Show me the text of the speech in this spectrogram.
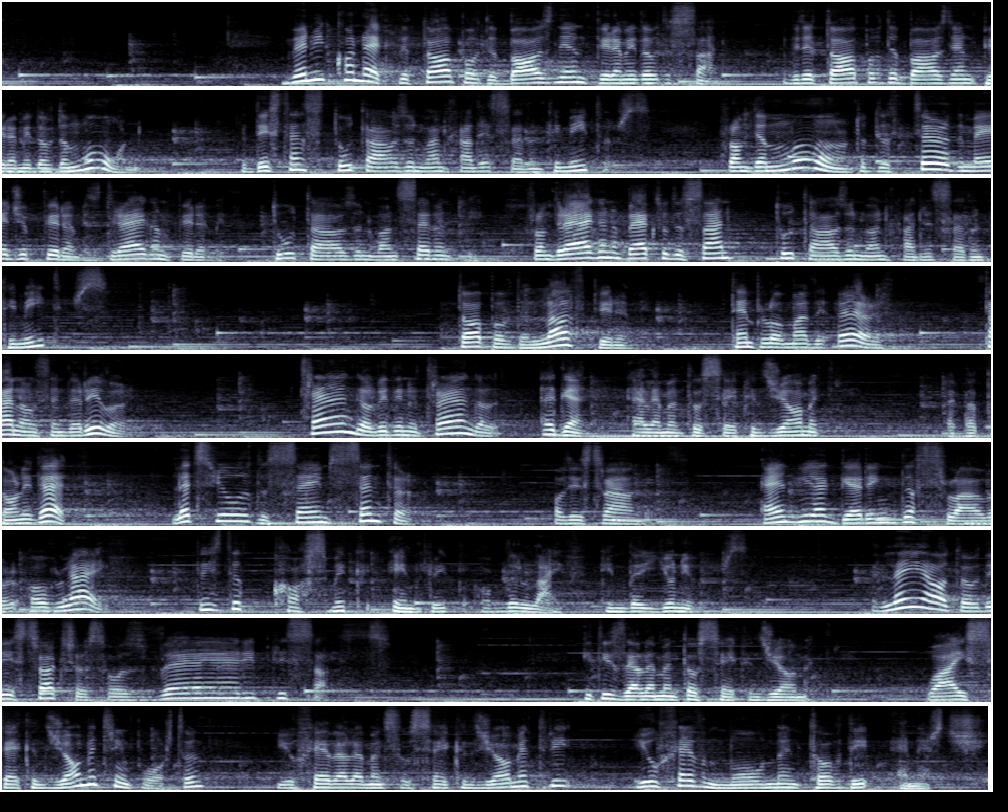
When we connect the top of the Bosnian Pyramid of the Sun with the top of the Bosnian Pyramid of the Moon, the distance 2170 meters. From the moon to the third major pyramid, Dragon Pyramid, 2170. From Dragon back to the Sun, 2170 meters. Top of the Love Pyramid, Temple of Mother Earth, tunnels in the river. Triangle within a triangle, again, element of sacred geometry. But not only that, let's use the same center of these triangles and we are getting the flower of life. This is the cosmic imprint of the life in the universe. The layout of these structures was very precise. It is element of second geometry. Why is sacred geometry important? You have elements of second geometry, you have movement of the energy.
